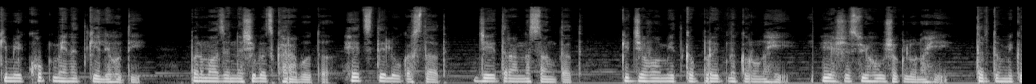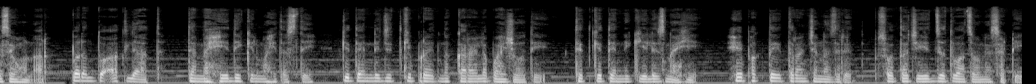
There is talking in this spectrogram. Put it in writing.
की मी खूप मेहनत केली होती पण माझं नशीबच खराब होतं. हेच ते लोक असतात जे इतरांना सांगतात की जेव्हा मी इतका प्रयत्न करूनही यशस्वी होऊ शकलो नाही तर तुम्ही कसे होणार? परंतु आतल्या आत त्यांना हे देखील माहीत असते की त्यांनी जितके प्रयत्न करायला पाहिजे होते तितके त्यांनी केलेच नाही. हे फक्त इतरांच्या नजरेत स्वतःची इज्जत वाचवण्यासाठी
